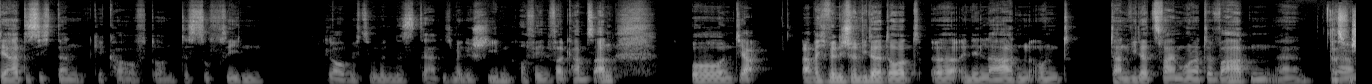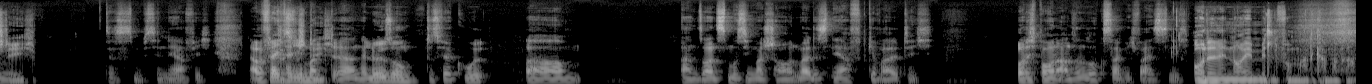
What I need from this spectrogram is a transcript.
der hat es sich dann gekauft und ist zufrieden, glaube ich zumindest. Der hat nicht mehr geschrieben. Auf jeden Fall kam es an. Und ja, aber ich will nicht schon wieder dort äh, in den Laden und dann wieder zwei Monate warten. Äh, das ähm, verstehe ich. Das ist ein bisschen nervig. Aber vielleicht das hat jemand äh, eine Lösung, das wäre cool. Ähm, ansonsten muss ich mal schauen, weil das nervt gewaltig. Oder ich baue einen anderen Rucksack, ich weiß es nicht. Oder eine neue Mittelformatkamera.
